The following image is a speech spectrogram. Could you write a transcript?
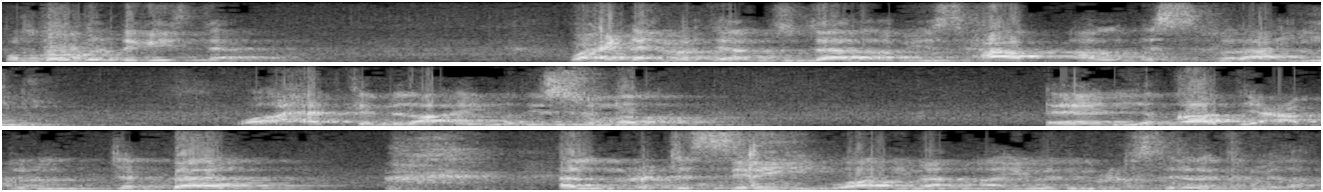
bal doodan dhegaysta waxay dhex martay alustaad abi isxaaq alsfaraayini waa axad ka mid ah aimadii sunnada. Iyo qaadi cabduljabaal almuctasiliy waa imaam aimadii muctasilada ka mid ah.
